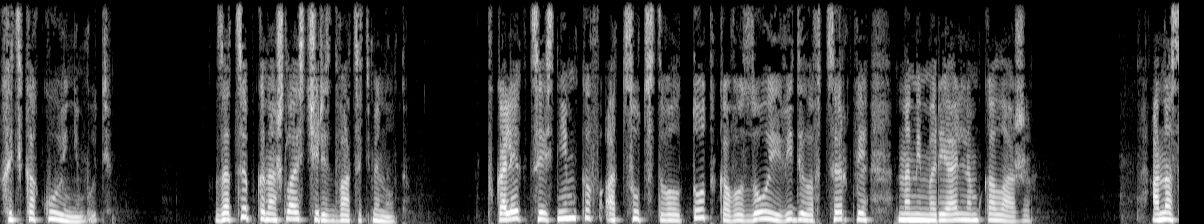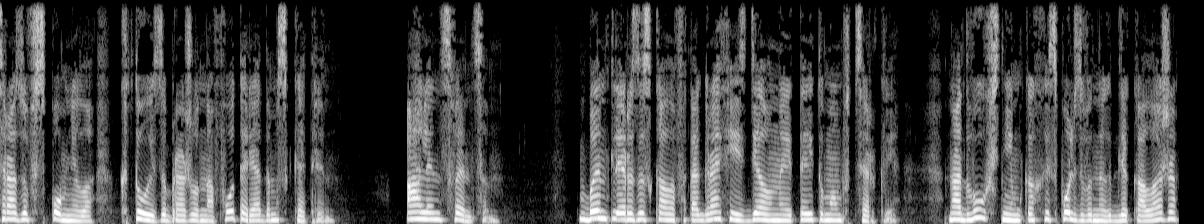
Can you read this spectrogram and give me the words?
хоть какую-нибудь. Зацепка нашлась через 20 минут. В коллекции снимков отсутствовал тот, кого Зои видела в церкви на мемориальном коллаже — она сразу вспомнила, кто изображен на фото рядом с Кэтрин. Ален Свенсон. Бентли разыскала фотографии, сделанные Тейтумом в церкви. На двух снимках, использованных для коллажа,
